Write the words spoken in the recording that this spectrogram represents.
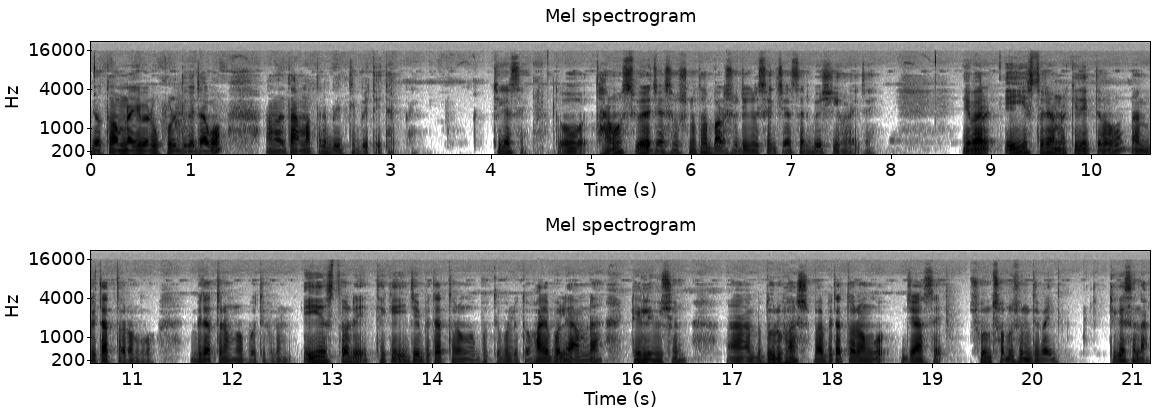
যত আমরা এবার উপরের দিকে যাব, আমাদের তাপমাত্রা বৃদ্ধি পেতেই থাকবে, ঠিক আছে? তো থার্মোস্ফিয়ারে যে উষ্ণতা বারোশো ডিগ্রি সেলসিয়াসের বেশি হয়ে যায়। এবার এই স্তরে আমরা কি দেখতে পাবো? না, বেতার তরঙ্গ বেতার তরঙ্গ প্রতিফলন। এই স্তরে থেকেই যে বেতার তরঙ্গ প্রতিফলিত হয় বলে আমরা টেলিভিশন দূরভাষ বা বেতার তরঙ্গ যে আছে, শুন, শব্দ শুনতে পাই, ঠিক আছে না?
